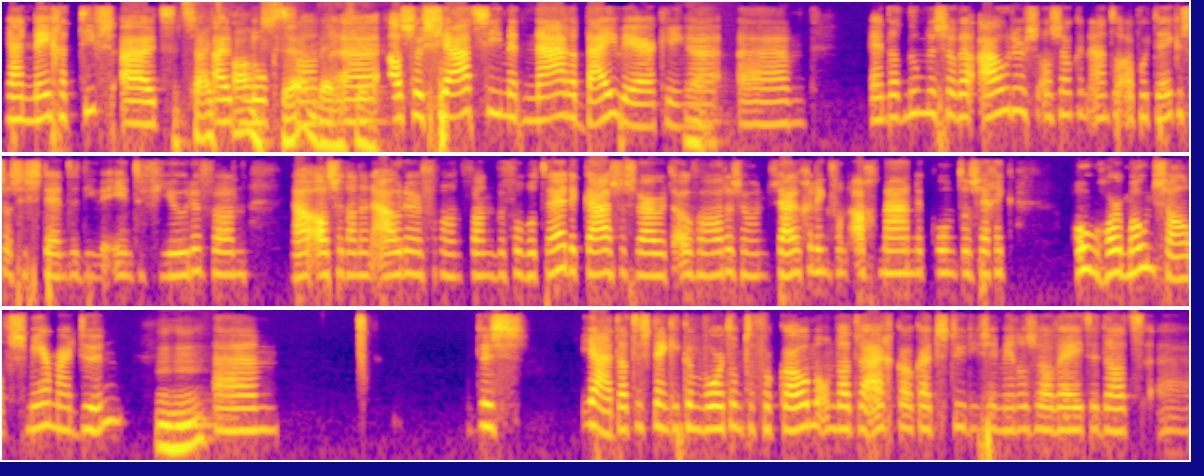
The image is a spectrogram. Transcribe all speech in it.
ja, negatiefs uit, uitlokt. Angst, van uh, associatie met nare bijwerkingen. Ja. Um, en dat noemden zowel ouders als ook een aantal apothekersassistenten die we interviewden. Van, nou, als er dan een ouder van, van bijvoorbeeld hè, de casus waar we het over hadden, zo'n zuigeling van acht maanden komt, dan zeg ik, oh, hormoonzalf, smeer maar dun. Mm -hmm. um, dus ja, dat is denk ik een woord om te voorkomen, omdat we eigenlijk ook uit studies inmiddels wel weten dat uh,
